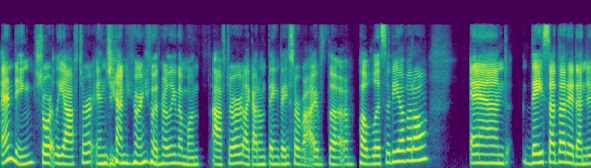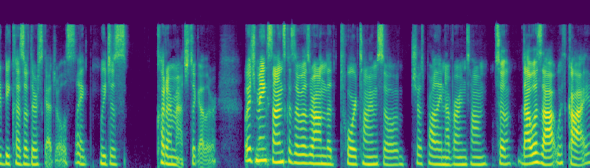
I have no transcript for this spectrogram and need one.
ending shortly after in January, literally the month after. Like, I don't think they survived the publicity of it all. And they said that it ended because of their schedules. Like, we just couldn't match together, which makes sense because it was around the tour time. So she was probably never in town. So that was that with Kai.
